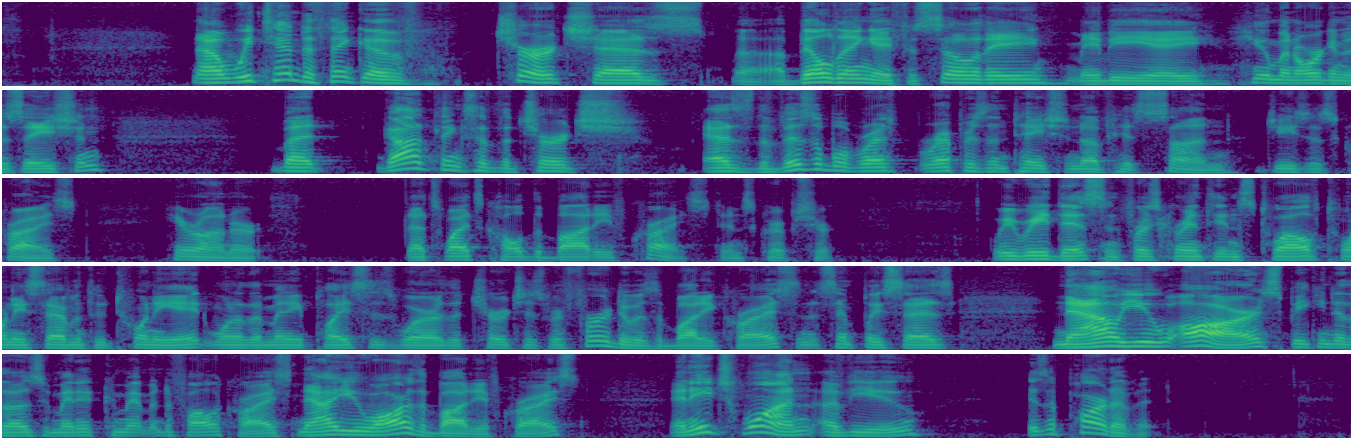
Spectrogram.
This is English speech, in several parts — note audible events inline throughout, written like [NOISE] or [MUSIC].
Now, we tend to think of church as uh, a building, a facility, maybe a human organization, but God thinks of the church as the visible rep- representation of his Son, Jesus Christ, here on earth. That's why it's called the body of Christ in Scripture. We read this in 1 Corinthians 12, 27 through 28, one of the many places where the church is referred to as the body of Christ, and it simply says, now you are, speaking to those who made a commitment to follow Christ, now you are the body of Christ, and each one of you is a part of it.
